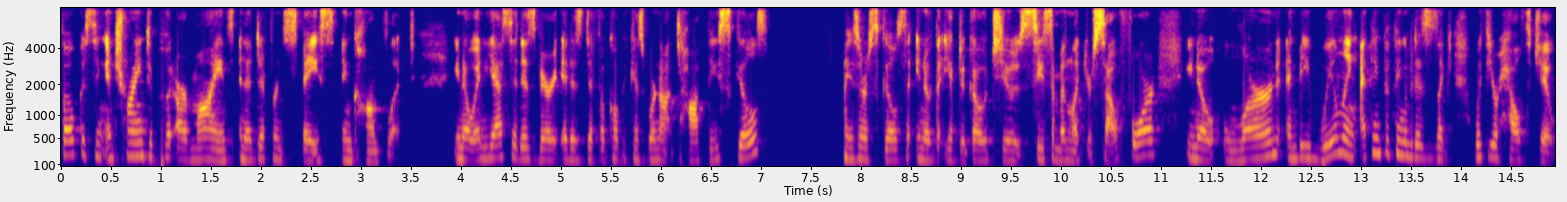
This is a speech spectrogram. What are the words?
focusing and trying to put our minds in a different space in conflict. You know, and yes, it is very it is difficult because we're not taught these skills these are skills that you know that you have to go to see someone like yourself for you know learn and be willing. I think the thing of it is, is like with your health too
